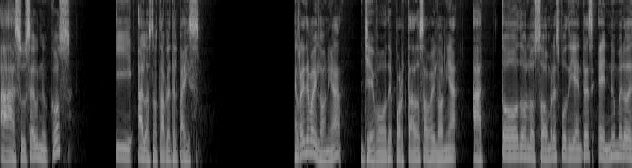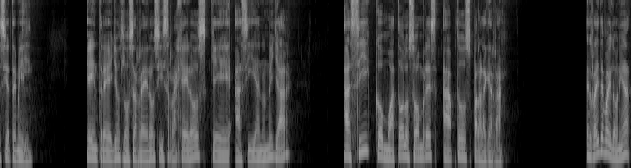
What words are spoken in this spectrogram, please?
a sus eunucos y a los notables del país. El rey de Babilonia llevó deportados a Babilonia a todos los hombres pudientes en número de siete mil, entre ellos los herreros y cerrajeros que hacían un millar, así como a todos los hombres aptos para la guerra. El rey de Babilonia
